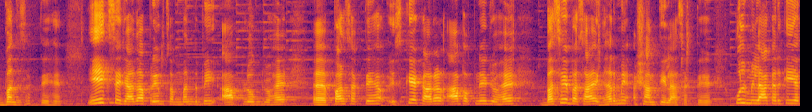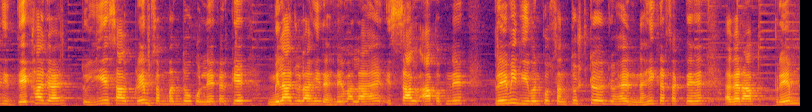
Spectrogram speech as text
बंध सकते हैं। एक से ज़्यादा प्रेम संबंध भी आप लोग जो है पढ़ सकते हैं। इसके कारण आप अपने जो है बसे बसाए घर में अशांति ला सकते हैं। कुल मिलाकर के यदि देखा जाए तो ये साल प्रेम संबंधों को लेकर के मिला जुला ही रहने वाला है। इस साल आप अपने प्रेमी जीवन को संतुष्ट जो है नहीं कर सकते हैं। अगर आप प्रेम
